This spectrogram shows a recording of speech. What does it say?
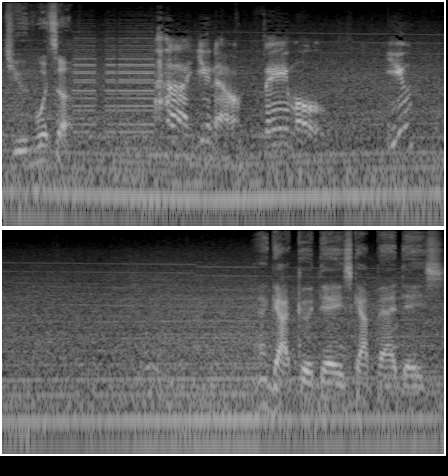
Jude, what's up? Uh, you know, same old. You? I got good days, got bad days.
